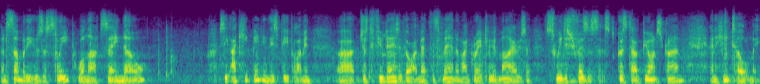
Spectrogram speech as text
and somebody who's asleep will not say no? See, I keep meeting these people. I mean, uh, just a few days ago, I met this man whom I greatly admire. He's a Swedish physicist, Gustav Bjornstrand, and he told me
